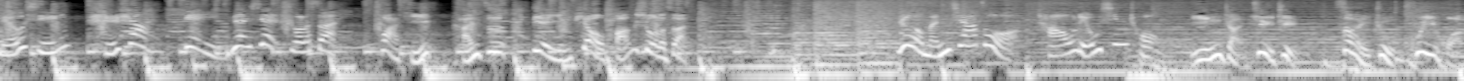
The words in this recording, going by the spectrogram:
流行时尚，电影院线说了算；话题谈资，电影票房说了算；热门佳作，潮流新宠，影展巨制，再铸辉煌。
